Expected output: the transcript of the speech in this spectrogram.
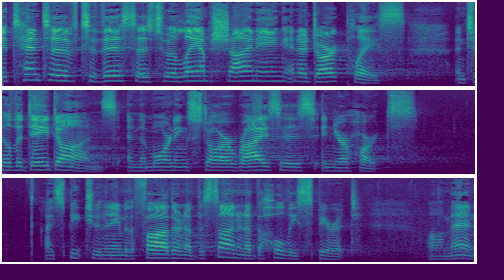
attentive to this as to a lamp shining in a dark place until the day dawns and the morning star rises in your hearts. I speak to you in the name of the Father, and of the Son, and of the Holy Spirit. Amen.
